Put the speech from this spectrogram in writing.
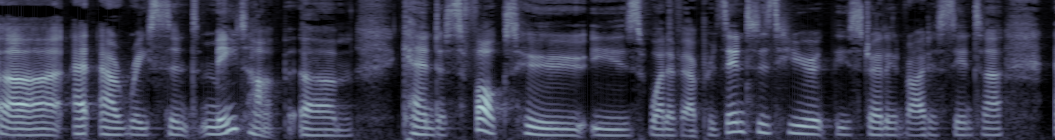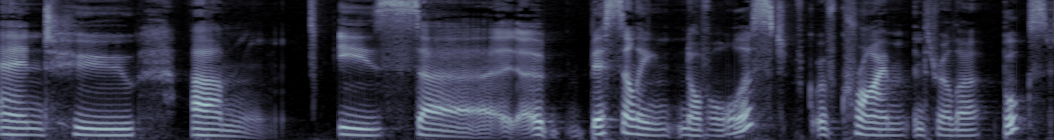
uh, at our recent meetup, um, Candice Fox, who is one of our presenters here at the Australian Writers Centre and who um, is uh, a best-selling novelist of crime and thriller books,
